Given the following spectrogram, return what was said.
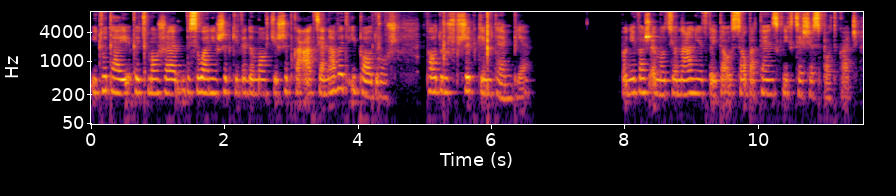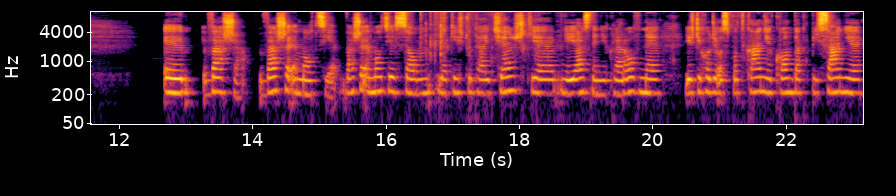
I tutaj być może wysyłanie szybkiej wiadomości, szybka akcja, nawet i podróż. Podróż w szybkim tempie. Ponieważ emocjonalnie tutaj ta osoba tęskni, chce się spotkać. Wasza, Wasze emocje. Wasze emocje są jakieś tutaj ciężkie, niejasne, nieklarowne, jeśli chodzi o spotkanie, kontakt, pisanie,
